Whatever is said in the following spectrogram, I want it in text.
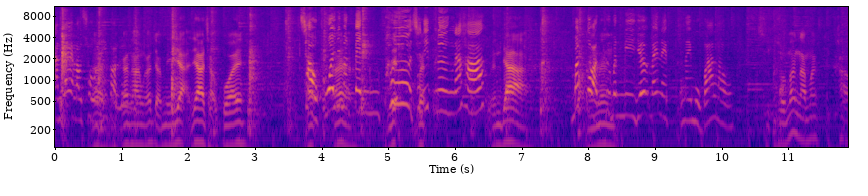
อันแรกเราโชว์นี่ก่อนเลยการทำเขาจะมีหญ้าหญ้าเฉาก๊วยเฉาก๊วยนี่มันเป็นพืชเอ่อชนิดหนึ่งนะคะ เป็นหญ้าเมื่อก่อนอันนั้นคือมันมีเยอะไหมในในหมู่บ้านเราส่วนมากนำมาเข้า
